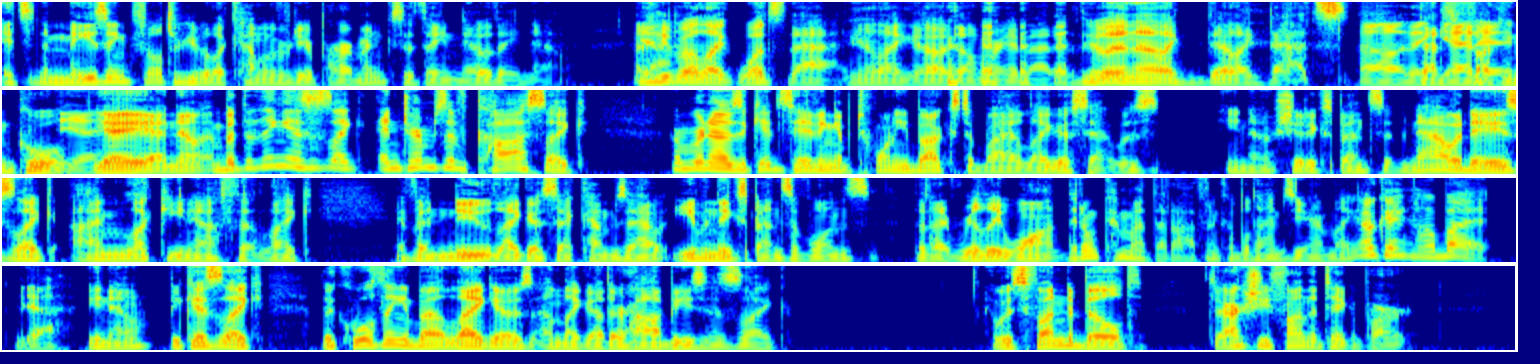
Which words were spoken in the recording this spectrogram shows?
it's an amazing filter for people that come over to your apartment because if they know they know. And Yeah. people are like, "What's that?" And you're like, "Oh, don't worry about it." People and they're like, "They're like, that's Oh, they that's fucking it. cool." Yeah, Yeah, yeah, yeah. No, but the thing is, is like in terms of cost, like remember when I was a kid, saving up twenty bucks to buy a Lego set was you know shit expensive. Nowadays, like I'm lucky enough that like if a new Lego set comes out, even the expensive ones that I really want, they don't come out that often. A couple times a year, I'm like, okay, I'll buy it. Yeah. You know, because like the cool thing about Legos, unlike other hobbies, is like it was fun to build. They're actually fun to take apart,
